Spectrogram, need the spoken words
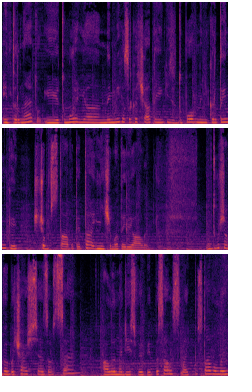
інтернету, і тому я не міг закачати якісь доповнені картинки, щоб вставити, та інші матеріали. Дуже вибачаюся за все, але надіюсь, ви підписались, лайк поставили.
